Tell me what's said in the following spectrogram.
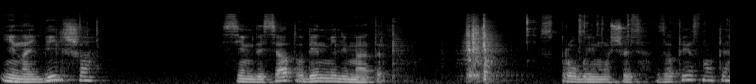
І найбільша 71 мм. Спробуємо щось затиснути.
